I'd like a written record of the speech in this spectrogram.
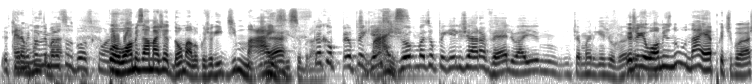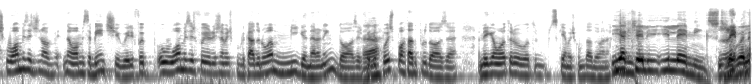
Eu tenho Era muitas lembranças massa. boas com Pô, Worms. Worms Armageddon, maluco, eu joguei demais É. isso, Pior brother. que eu, eu peguei Demais. esse jogo, mas eu peguei ele já era velho, aí não, tinha mais ninguém jogando. Eu joguei só- o Worms no- na época, tipo, eu acho que o Worms é de 90. Não, o Worms é bem antigo. Ele foi, o Worms ele foi originalmente publicado no Amiga, não era nem DOS. Ele foi É? depois portado pro DOS, é. Amiga é um outro, outro esquema de computador, né? E aquele e Lemmings. Tu Lemmings?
